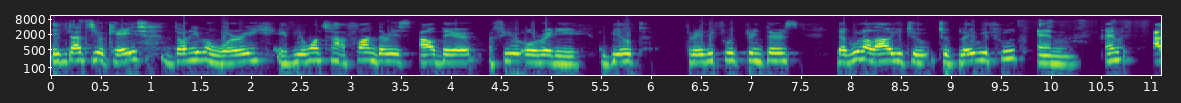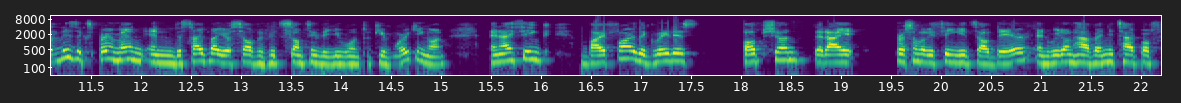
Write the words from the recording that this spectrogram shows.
If that's your case, don't even worry. If you want to have fun, there is out there a few already built 3D food printers that will allow you to to play with food and and at least experiment and decide by yourself if it's something that you want to keep working on. And I think by far the greatest option that I personally think it's out there, and we don't have any type of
